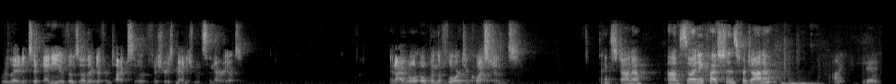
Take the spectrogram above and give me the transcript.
related to any of those other different types of fisheries management scenarios and I will open the floor to questions. Thanks, Jono. Um, so any questions for Jono? I did.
